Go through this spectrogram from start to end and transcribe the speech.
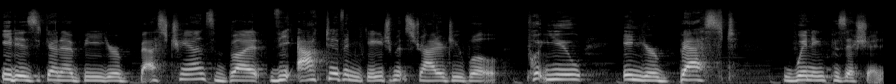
it is gonna be your best chance, but the active engagement strategy will put you in your best winning position.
